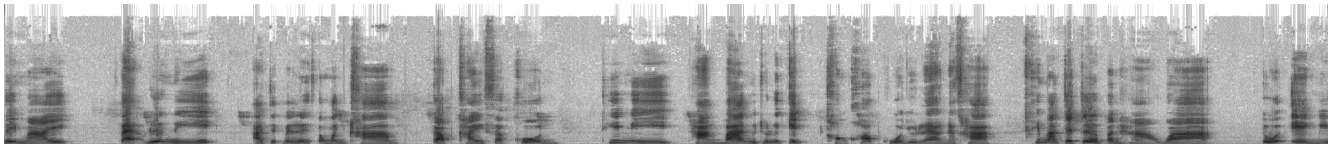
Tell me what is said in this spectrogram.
ได้ไหม แต่เรื่องนี้อาจจะเป็นเรื่องตรงกันข้ามกับใครสักคนที่มีทางบ้านมีธุรกิจของครอบครัวอยู่แล้วนะคะ ที่มักจะเจอปัญหาว่า ตัวเองมี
